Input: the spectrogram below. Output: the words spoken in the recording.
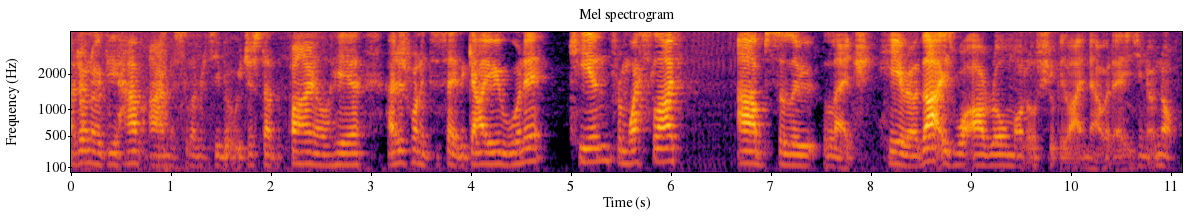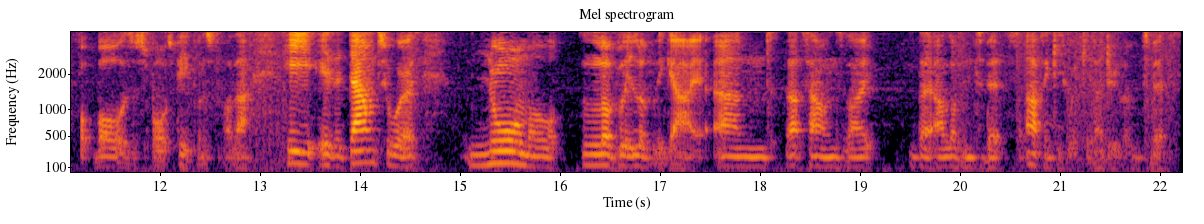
I don't know if you have I'm a Celebrity, but we just had the final here. I just wanted to say the guy who won it, Kian from Westlife, absolute ledge, hero. That is what our role models should be like nowadays. You know, not footballers or sports people and stuff like that. He is a down to earth, normal, lovely, lovely guy, and that sounds like that I love him to bits. I think he's wicked. I do love him to bits.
